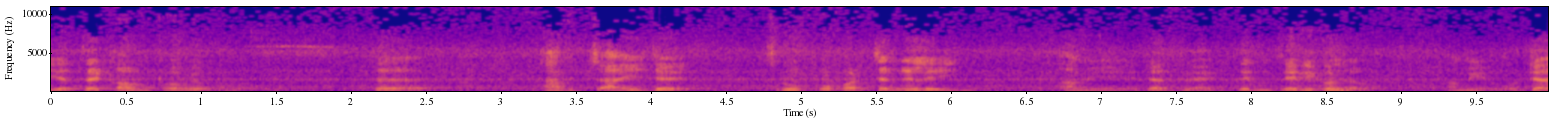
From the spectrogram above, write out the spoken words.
ইয়েতে কাউন্ট হবে ওগুলো তো আমি চাই যে থ্রু প্রপার চ্যানেলেই আমি এটা দু একদিন দেরি হলেও আমি ওটা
